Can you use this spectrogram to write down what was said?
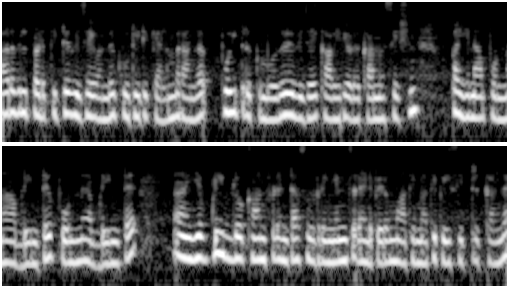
ஆறுதல் படுத்திட்டு விஜய் வந்து கூட்டிகிட்டு கிளம்புறாங்க. போயிட்டு இருக்கும்போது விஜய் காவேரியோட கான்வர்சேஷன் பையனா பொண்ணா அப்படின்ட்டு பொண்ணு அப்படின்ட்டு எப்படி இவ்வளோ கான்ஃபிடென்ட்டாக சொல்கிறீங்கன்னு ரெண்டு பேரும் மாற்றி மாற்றி பேசிகிட்டு இருக்காங்க.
